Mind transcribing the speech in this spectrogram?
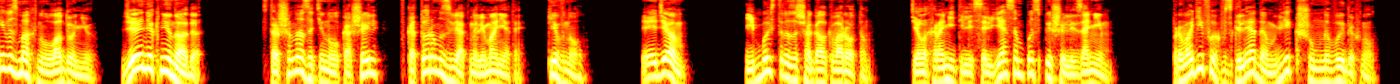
и взмахнул ладонью. «Денег не надо». Старшина затянул кошель, в котором звякнули монеты. Кивнул. «Идем». И быстро зашагал к воротам. Телохранители с Ильясом поспешили за ним. Проводив их взглядом, Вик шумно выдохнул.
